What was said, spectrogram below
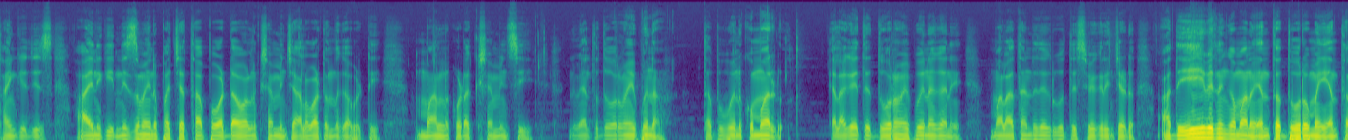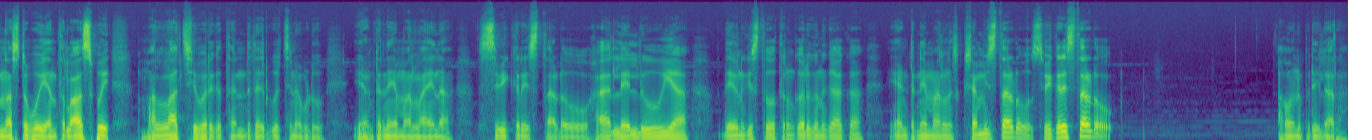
thank you Jesus ఆయనకి నిజమైన పశ్చాత్తాపడ్డ వాళ్ళని క్షమించే అలవాటు ఉంది కాబట్టి మనల్ని కూడా క్షమించి నువ్వెంత దూరం అయిపోయినా తప్పుపోయిన కుమారుడు. ఎలాగైతే దూరం అయిపోయినా కానీ మళ్ళా తండ్రి దగ్గరకు వస్తే స్వీకరించాడు. అదే విధంగా మనం ఎంత దూరమై ఎంత నష్టపోయి ఎంత లాసిపోయి మళ్ళా చివరికి తండ్రి దగ్గరకు వచ్చినప్పుడు వెంటనే మళ్ళీ ఆయన స్వీకరిస్తాడు. హర్లే లూయ దేవునికి స్తోత్రం కలుగును గాక. వెంటనే మనల్ని క్షమిస్తాడు స్వీకరిస్తాడు. అవును ప్రియులారా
